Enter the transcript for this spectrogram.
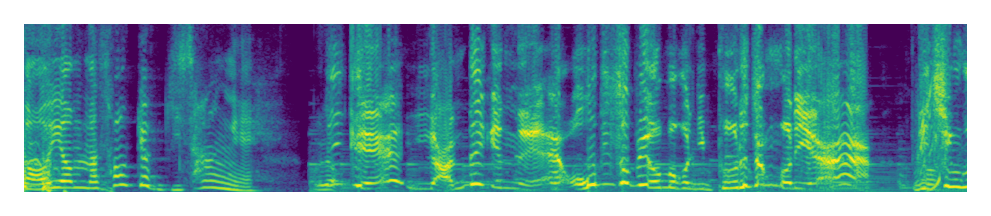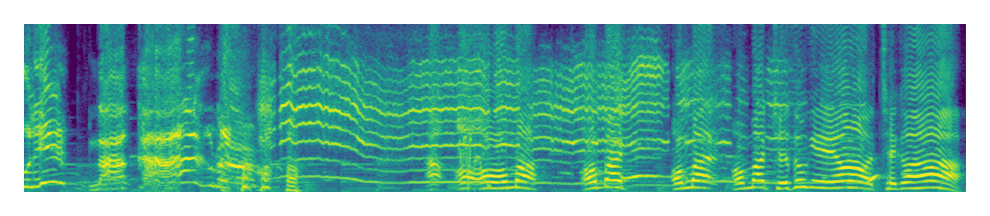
너희 엄마 성격 이상해. 그래, 이게 이게 안 되겠네. 어디서 배워먹은 이 버르장머리야? 네 친구니? 나가 그럼. 아, 어, 어, 엄마, 엄마, 엄마, 엄마 죄송해요. 제가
